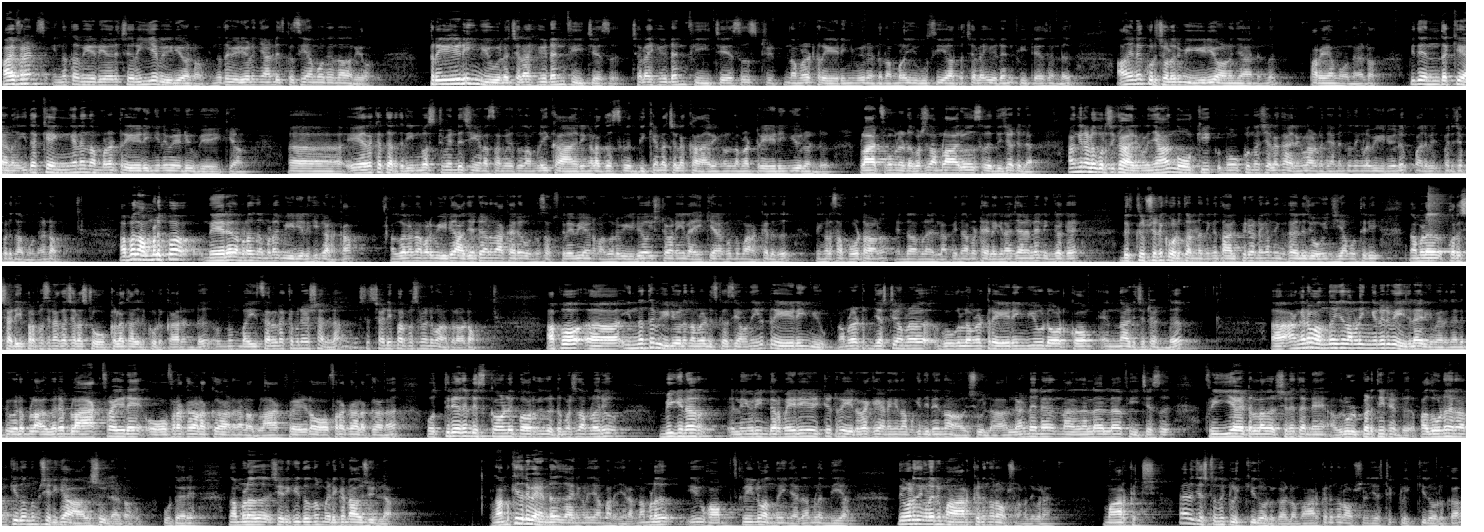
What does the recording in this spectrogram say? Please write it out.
Hi friends ഇന്നത്തെ video ഒരു ചെറിയ വീഡിയോ കേട്ടോ ഇന്നത്തെ വീഡിയോയിൽ ഞാൻ ഡിസ്കസ് ചെയ്യാൻ പോകുന്നത് എന്താണെന്നറിയോ? ട്രേഡിംഗ് വ്യൂവിലെ ചില ഹിഡൻ ഫീച്ചേഴ്സ് ചില ഹിഡൻ ഫീച്ചേഴ്സ് നമ്മുടെ ട്രേഡിംഗ് വ്യൂവിലുണ്ട് നമ്മൾ യൂസ് ചെയ്യാത്ത ചില ഹിഡൻ ഫീച്ചേഴ്സ് ഉണ്ട്. അതിനെക്കുറിച്ചുള്ളൊരു വീഡിയോ ആണ് ഞാനിന്ന് പറയാൻ പോകുന്നത് കേട്ടോ. ഇത് എന്തൊക്കെയാണ് ഇതൊക്കെ എങ്ങനെ നമ്മുടെ ട്രേഡിങ്ങിന് വേണ്ടി ഉപയോഗിക്കാം? ഏതൊക്കെ തരത്തിൽ ഇൻവെസ്റ്റ്മെന്റ് ചെയ്യണ സമയത്ത് നമ്മൾ ഈ കാര്യങ്ങളൊക്കെ ശ്രദ്ധിക്കേണ്ട ചില കാര്യങ്ങൾ നമ്മുടെ ട്രേഡിംഗ് വ്യൂലുണ്ട് പ്ലാറ്റ്ഫോമിലുണ്ട് പക്ഷേ നമ്മൾ ആരും അത് ശ്രദ്ധിച്ചിട്ടില്ല. അങ്ങനെയുള്ള കുറച്ച് കാര്യങ്ങൾ. ഞാൻ നോക്കി നോക്കുന്ന ചില കാര്യങ്ങളാണ് ഞാൻ ഇന്ന് വീഡിയോയിൽ വീഡിയോയിൽ പരിചയപ്പെടുത്താൻ പോകുന്നത് കേട്ടോ. അപ്പോൾ നമ്മളിപ്പോൾ നേരെ നമ്മുടെ നമ്മുടെ വീഡിയോയിലേക്ക് കിടക്കാം. അതുപോലെ നമ്മുടെ വീഡിയോ ആദ്യമായിട്ട് കാണുന്ന ആൾക്കാർ ഒന്ന് സബ്സ്ക്രൈബ് ചെയ്യണം. അതുപോലെ വീഡിയോ ഇഷ്ടമാണെങ്കിൽ ലൈക്ക് ചെയ്യാനൊക്കെ ഒന്ന് മറക്കരുത്. നിങ്ങളുടെ സപ്പോർട്ടാണ് എന്റെ നമ്മളെല്ലാം പിന്നെ നമ്മുടെ ടെലിഗ്രാം ചാനലിലെ ലിങ്കൊക്കെ ഡിസ്ക്രിപ്ഷനിൽ കൊടുത്തിട്ടുണ്ട്. നിങ്ങൾക്ക് താല്പര്യം ഉണ്ടെങ്കിൽ നിങ്ങൾക്ക് അതിൽ ജോയിൻ ചെയ്യാം. ഒത്തിരി നമ്മൾ കുറച്ച് സ്റ്റഡി പർപ്പസിനൊക്കെ ചില സ്റ്റോക്കുകളൊക്കെ അതിൽ കൊടുക്കാറുണ്ട്. ഒന്നും ബൈസൽ റെക്കമെൻഡേഷൻ അല്ല. ജസ്റ്റ് സ്റ്റഡി പർപ്പസിന് വേണ്ടി മാത്രം കേട്ടോ. അപ്പോൾ ഇന്നത്തെ വീഡിയോയിൽ നമ്മൾ ഡിസ്കസ് ചെയ്യാൻ പോകുന്നത് ഈ ട്രേഡിംഗ് വ്യൂ നമ്മൾ ജസ്റ്റ് നമ്മൾ ഗൂഗിളിൽ നമ്മൾ ട്രേഡിംഗ് വ്യൂ ഡോട്ട് കോം എന്ന് അടിച്ചിട്ടുണ്ട്. അങ്ങനെ വന്നു കഴിഞ്ഞാൽ നമ്മൾ ഇങ്ങനെ ഒരു പേജിലായിരിക്കും വരുന്നത്. ഇപ്പോൾ ഇവിടെ ഇവരെ ബ്ലാക്ക് ഫ്രൈഡേ ഓഫറൊക്കെ നടക്കുകയാണ് കേട്ടോ ബ്ലാക്ക് ഫ്രൈഡേ ഓഫറൊക്കെ നടക്കുകയാണ്. ഒത്തിരി അധികം ഡിസ്കൗണ്ട് ഇപ്പോൾ അവർക്ക് കിട്ടും. പക്ഷേ നമ്മളൊരു ബിഗിനർ അല്ലെങ്കിൽ ഒരു ഇന്റർമീഡിയറ്റ് ട്രേഡറൊക്കെ ആണെങ്കിൽ നമുക്ക് ഇതിനൊന്നും ആവശ്യമില്ല. അല്ലാണ്ട് തന്നെ നല്ല നല്ല ഫീച്ചേഴ്സ് ഫ്രീ ആയിട്ടുള്ള വെർഷനിൽ തന്നെ അവർ ഉൾപ്പെടുത്തിയിട്ടുണ്ട്. അപ്പോൾ അതുകൊണ്ട് തന്നെ നമുക്ക് ഇതൊന്നും ശരിക്കും ആവശ്യമില്ല കേട്ടോ കൂട്ടുകാരെ. നമ്മൾ ശരിക്കും ഇതൊന്നും എടുക്കേണ്ട ആവശ്യമില്ല. നമുക്കിതിൽ വേണ്ടത് കാര്യങ്ങൾ ഞാൻ പറഞ്ഞുതരാം. നമ്മൾ ഈ ഹോം സ്ക്രീനിൽ വന്നു കഴിഞ്ഞാൽ നമ്മൾ എന്ത് ചെയ്യുക? ഇവിടെ നിങ്ങളൊരു മാർക്കറ്റ് എന്നൊരു ഓപ്ഷൻ ഉണ്ട് ഇവിടെ? മാർക്കറ്റ് അതിന് ജസ്റ്റ് ഒന്ന് ക്ലിക്ക് ചെയ്ത് കൊടുക്കുക കേട്ടോ. മാർക്കറ്റ് എന്നുള്ള ഓപ്ഷൻ ജസ്റ്റ് ക്ലിക്ക് ചെയ്ത് കൊടുക്കുക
